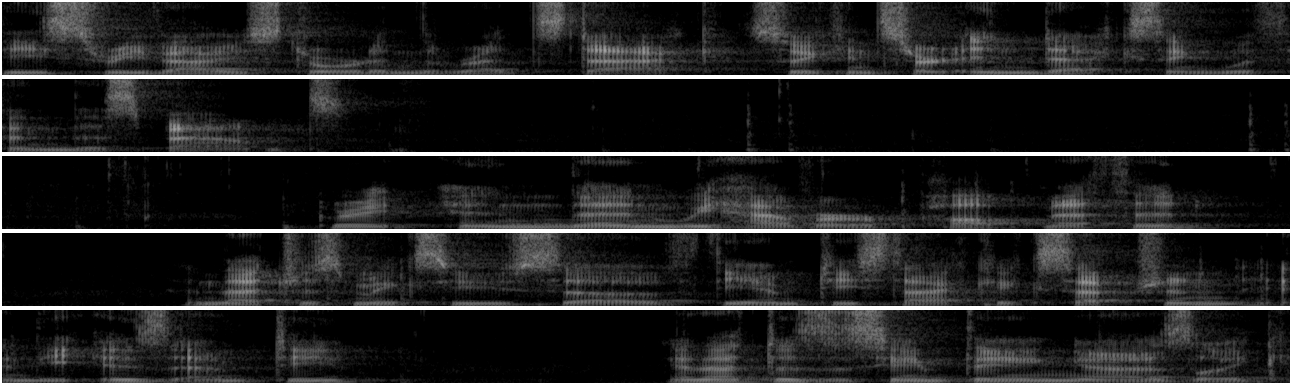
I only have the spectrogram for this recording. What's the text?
these three values stored in the red stack so you can start indexing within this bounds. Great, and then we have our pop method, and that just makes use of the empty stack exception and the is empty. And that does the same thing as like,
